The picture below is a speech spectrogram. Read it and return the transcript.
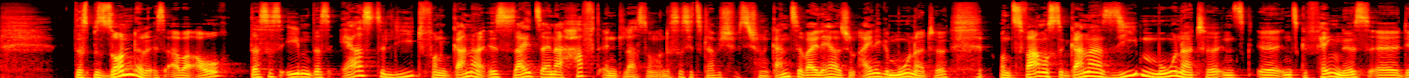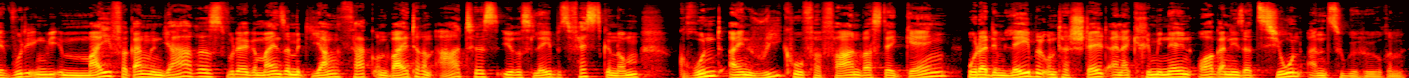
Das Besondere ist aber auch, dass es eben das erste Lied von Gunner ist seit seiner Haftentlassung. Und das ist jetzt, glaube ich, schon eine ganze Weile her, schon einige Monate. Und zwar musste Gunner sieben Monate ins, äh, ins Gefängnis. Äh, der wurde irgendwie im Mai vergangenen Jahres, wurde er gemeinsam mit Young Thug und weiteren Artists ihres Labels festgenommen Grund ein RICO-Verfahren, was der Gang oder dem Label unterstellt, einer kriminellen Organisation anzugehören.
